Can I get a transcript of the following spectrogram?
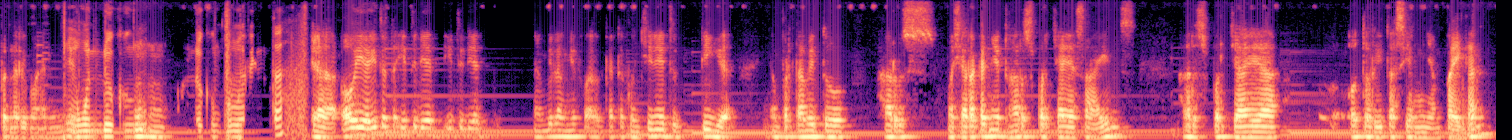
penerimaan yang mendukung Mm-mm. mendukung pemerintah? Ya oh iya itu itu dia itu dia yang bilang ya Pak, kata kuncinya itu tiga. Yang pertama itu harus masyarakatnya itu harus percaya sains harus percaya otoritas yang menyampaikan.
